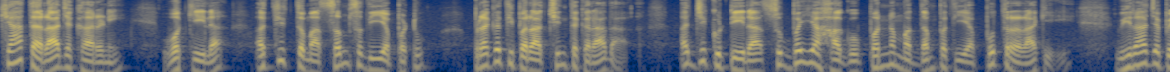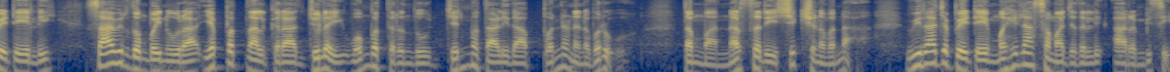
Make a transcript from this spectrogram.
ಖ್ಯಾತ ರಾಜಕಾರಣಿ, ವಕೀಲ, ಅತ್ಯುತ್ತಮ ಸಂಸದೀಯ ಪಟು, ಪ್ರಗತಿಪರ ಚಿಂತಕರಾದ ಅಜ್ಜಿಕುಟ್ಟೀರ ಸುಬ್ಬಯ್ಯ ಹಾಗೂ ಪೊನ್ನಮ್ಮ ದಂಪತಿಯ ಪುತ್ರರಾಗಿ ವಿರಾಜಪೇಟೆಯಲ್ಲಿ ಸಾವಿರದ ಒಂಬೈನೂರ ಎಪ್ಪತ್ನಾಲ್ಕರ ಜುಲೈ ಒಂಬತ್ತರಂದು ಜನ್ಮ ತಾಳಿದ ಪೊನ್ನಣ್ಣನವರು ತಮ್ಮ ನರ್ಸರಿ ಶಿಕ್ಷಣವನ್ನು ವಿರಾಜಪೇಟೆ ಮಹಿಳಾ ಸಮಾಜದಲ್ಲಿ ಆರಂಭಿಸಿ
